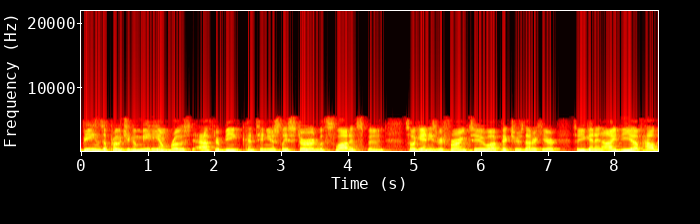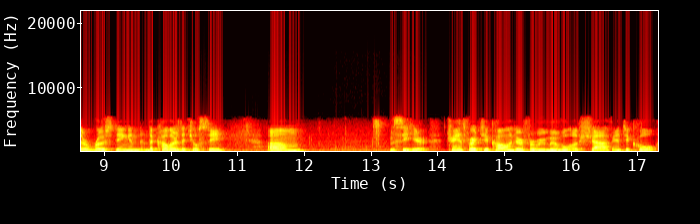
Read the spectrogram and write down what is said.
Beans approaching a medium roast after being continuously stirred with slotted spoon. So again, he's referring to uh, pictures that are here. So you get an idea of how they're roasting and, the colors that you'll see. Um, let's see here. Transfer to colander for removal of chaff and to cool.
